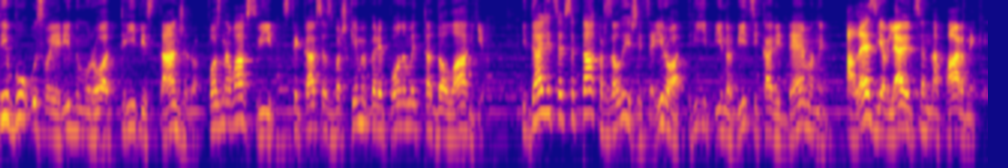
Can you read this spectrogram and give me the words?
Ти був у своєрідному роад-тріпі з Танжеро, познавав світ, стикався з важкими перепонами та долав їх. І далі це все також залишиться: і роад-тріп, і нові цікаві демони. Але з'являються напарники.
